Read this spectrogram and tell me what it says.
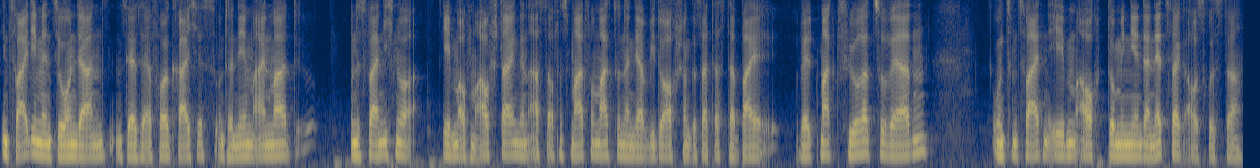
in zwei Dimensionen ja ein sehr, sehr erfolgreiches Unternehmen einmal. Und es war nicht nur eben auf dem aufsteigenden Ast auf dem Smartphone-Markt, sondern ja, wie du auch schon gesagt hast, dabei Weltmarktführer zu werden. Und zum Zweiten eben auch dominierender Netzwerkausrüster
